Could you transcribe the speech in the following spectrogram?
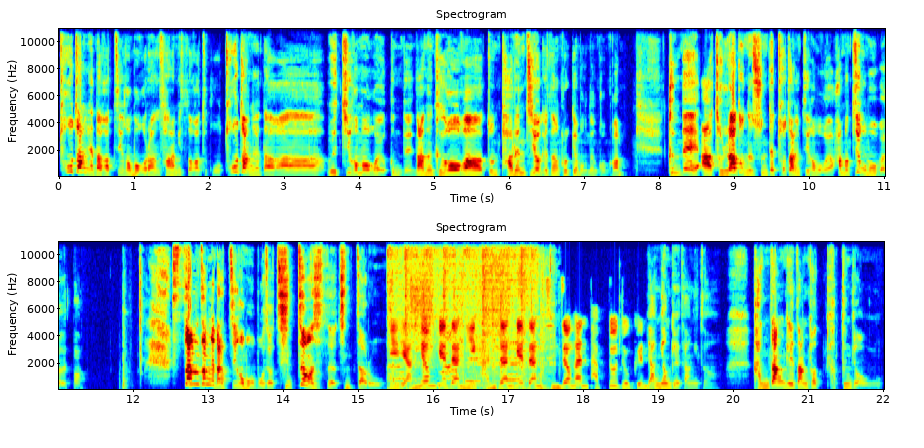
초장에다가 찍어 먹으라는 사람이 있어가지고 초장에다가 왜 찍어 먹어요? 근데 나는 그거가 좀 다른 지역에서는 그렇게 먹는 건가? 근데 아 전라도는 순대 초장에 찍어 먹어요. 한번 찍어 먹어봐야겠다 쌈장에다가 찍어 먹어보죠 진짜 맛있어요 진짜로. 이 양념게장 이 간장게장 진정한 밥도둑은? 양념게장이죠. 간장게장 겨- 같은 경우.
